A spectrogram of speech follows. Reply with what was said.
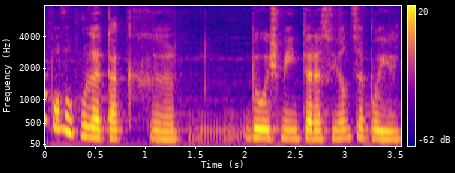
Albo w ogóle tak e, byłyśmy interesujące, bo i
